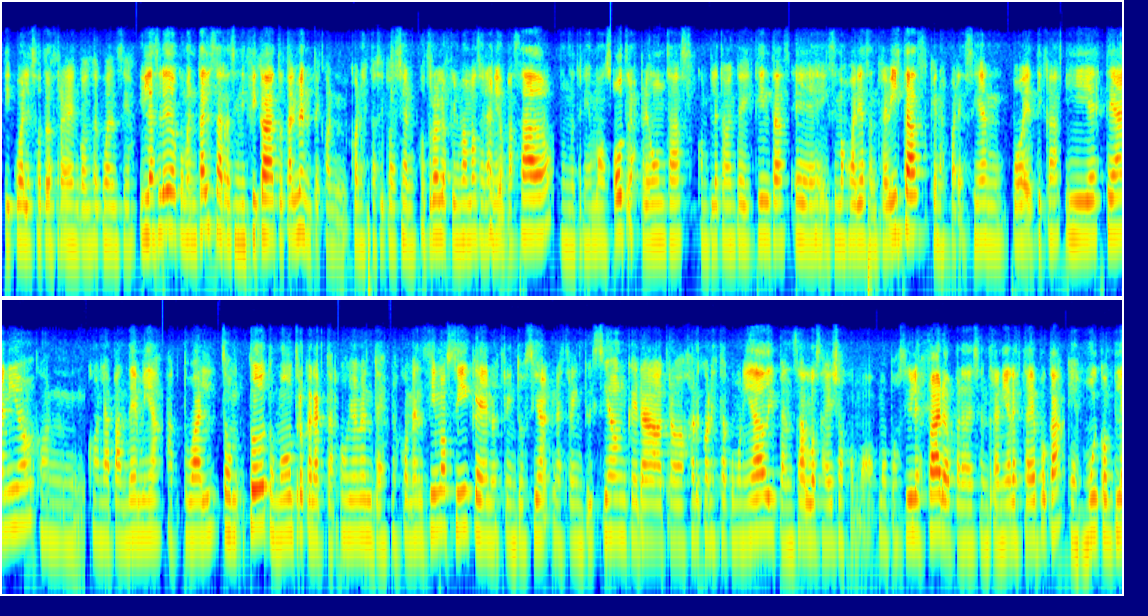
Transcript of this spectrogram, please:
y cuáles otros traen consecuencia. Y la serie documental se resignifica totalmente con, con esta situación. Nosotros lo filmamos el año pasado, donde teníamos otras preguntas completamente distintas. Eh, hicimos varias entrevistas que nos parecían poéticas. Y este año, con, con la pandemia actual, tom- todo tomó otro carácter. Obviamente, nos convencimos, sí, que nuestra intuición, nuestra intuición, que era trabajar con esta comunidad y pensarlos a ellos como, como posibles faros para desentrañar esta época, que es muy compleja,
